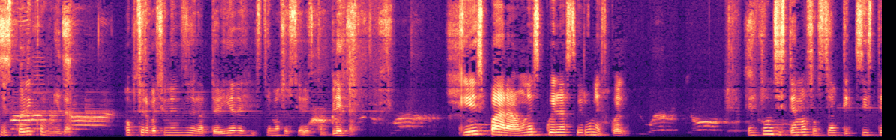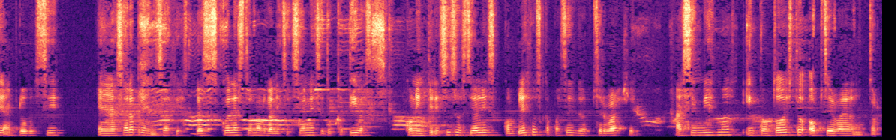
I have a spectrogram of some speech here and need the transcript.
Escuela y comunidad. Observaciones desde la teoría de sistemas sociales complejos. ¿Qué es para una escuela ser una escuela? Es un sistema social que existe al producir, enlazar aprendizajes. Las escuelas son organizaciones educativas con intereses sociales complejos capaces de observarse a sí mismos y con todo esto observar al entorno.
